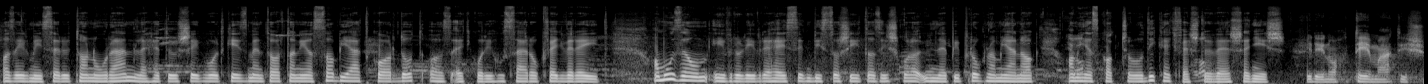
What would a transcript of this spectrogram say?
Az élményszerű tanórán lehetőség volt kézben tartani a szabját, kardot, az egykori huszárok fegyvereit. A múzeum évről évre helyszínt biztosít az iskola ünnepi programjának, amihez kapcsolódik egy festőverseny is. Idén a témát is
